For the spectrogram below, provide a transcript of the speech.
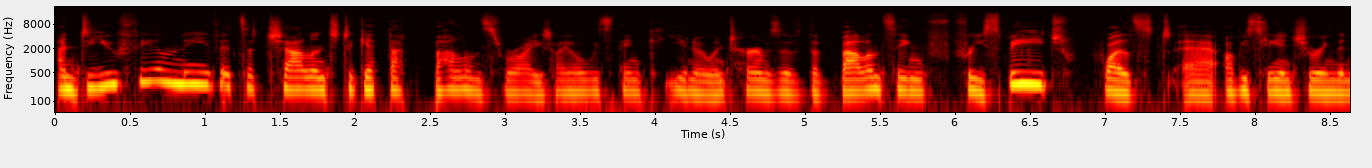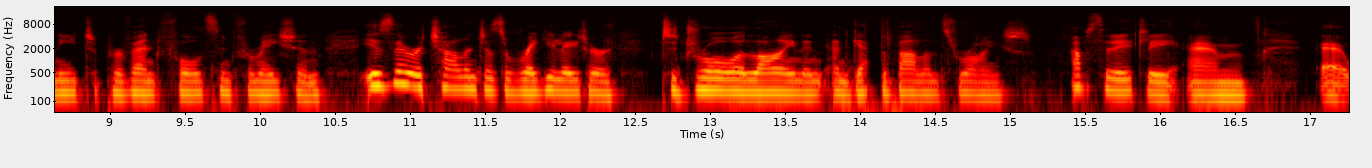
And do you feel, Niamh, it's a challenge to get that balance right? I always think, you know, in terms of the balancing free speech whilst uh, obviously ensuring the need to prevent false information. Is there a challenge as a regulator to draw a line and, and get the balance right? Absolutely. Um, uh,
